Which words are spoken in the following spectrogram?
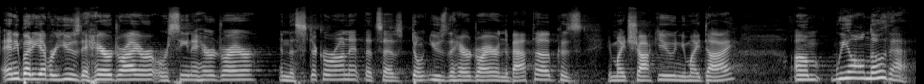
Anybody ever used a hair dryer or seen a hair dryer and the sticker on it that says don't use the hair dryer in the bathtub because it might shock you and you might die? Um, we all know that,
